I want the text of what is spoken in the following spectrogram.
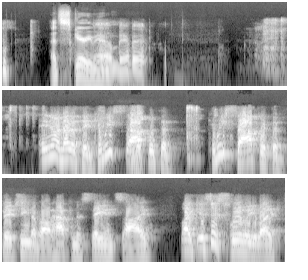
that's scary, man. Yeah, maybe. And you know another thing, can we stop with the can we stop with the bitching about having to stay inside? Like, is this really like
